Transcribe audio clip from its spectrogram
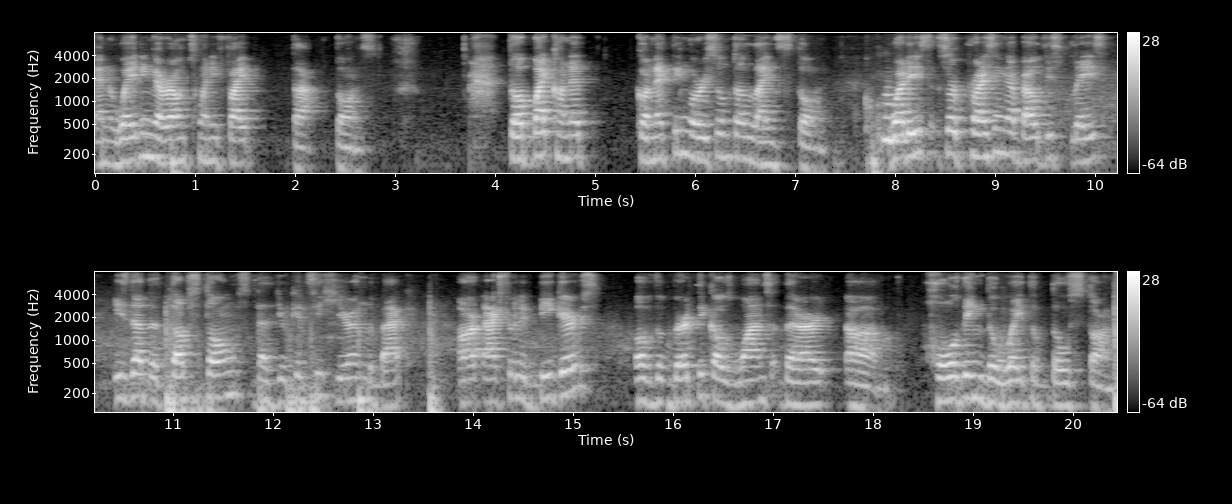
and weighing around 25 tons. Topped by connect, connecting horizontal limestone. What is surprising about this place is that the top stones that you can see here in the back are actually bigger of the vertical ones that are um, holding the weight of those stones.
